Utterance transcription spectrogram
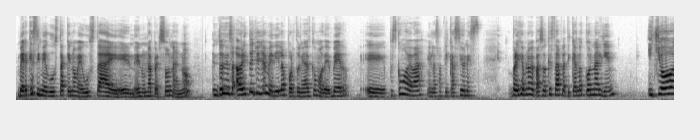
ver qué sí me gusta, qué no me gusta en, una persona, ¿no? Entonces, ahorita yo ya me di la oportunidad como de ver, eh, pues, cómo me va en las aplicaciones. Por ejemplo, me pasó que estaba platicando con alguien y yo,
